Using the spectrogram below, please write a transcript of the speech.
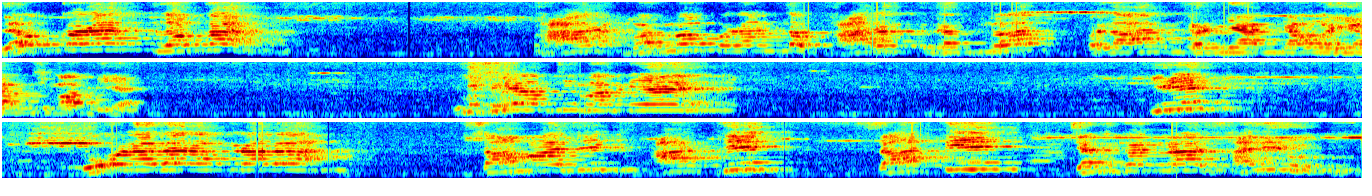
लवकरात लवकर भार मरणोपरांत भारत रत्न प्रदान करण्यात यावं ही आमची मागणी आहे. दुसरी आमची मागणी आहे की दोन हजार अकराला सामाजिक आर्थिक जाती जनगणना झाली होती.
